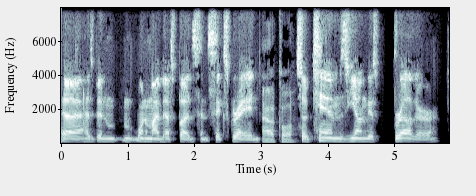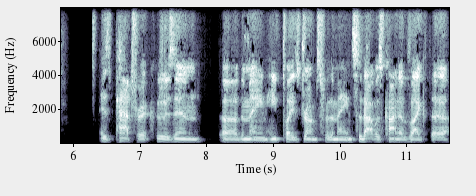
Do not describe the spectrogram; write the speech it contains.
Uh, has been one of my best buds since sixth grade. oh cool, So Tim's youngest brother is Patrick, who is in uh, the Maine. He plays drums for the Maine. So that was kind of like the.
